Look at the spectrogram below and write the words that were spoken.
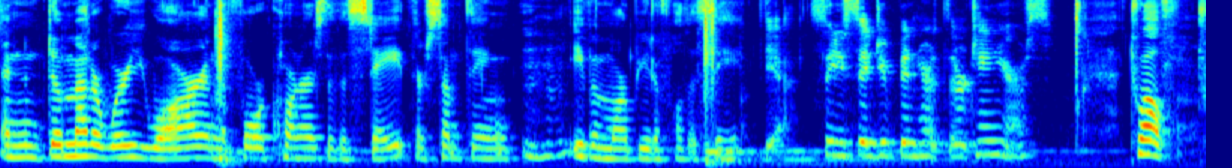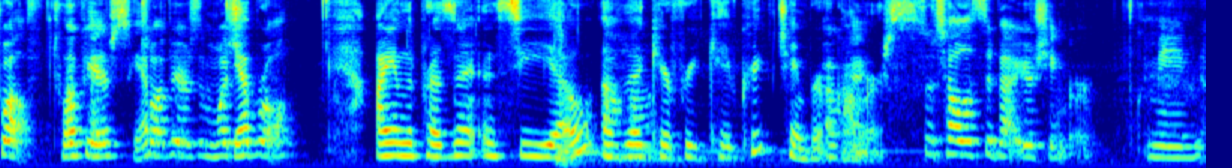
And no matter where you are in the four corners of the state, there's something Mm-hmm. even more beautiful to see. Yeah. So you said you've been here 13 years. 12. 12. 12 Okay, years, yep. 12 years. And what's Yep. your role? I am the president and CEO of the Carefree Cave Creek Chamber of Uh-huh. Okay. Commerce. So tell us about your chamber. I mean,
